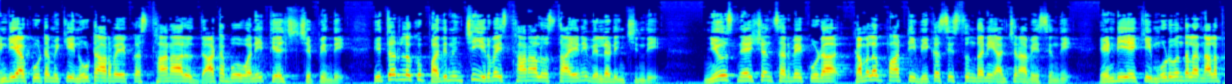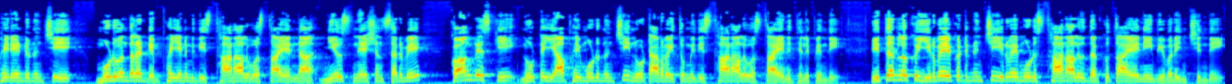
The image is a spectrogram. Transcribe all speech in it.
ఇండియా కూటమికి నూట అరవై ఒక్క స్థానాలు దాటబోవని తేల్చి చెప్పింది. ఇతరులకు పది నుంచి ఇరవై స్థానాలు వస్తాయని వెల్లడించింది. న్యూస్ నేషన్ సర్వే కూడా కమలం పార్టీ వికసిస్తుందని అంచనా వేసింది. ఎన్డీఏకి మూడు వందల నలభై రెండు నుంచి మూడు వందల డెబ్బై ఎనిమిది స్థానాలు వస్తాయన్న న్యూస్ నేషన్ సర్వే కాంగ్రెస్కి నూట యాభై మూడు నుంచి నూట అరవై తొమ్మిది స్థానాలు వస్తాయని తెలిపింది. ఇతరులకు ఇరవై ఒకటి నుంచి ఇరవై మూడు స్థానాలు దక్కుతాయని వివరించింది.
